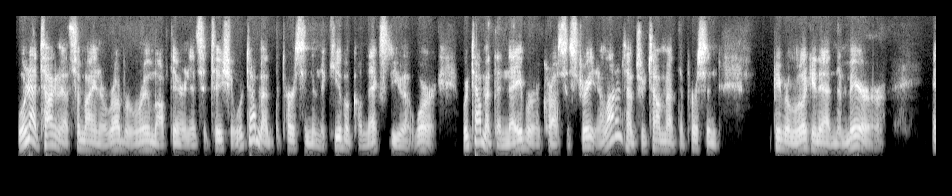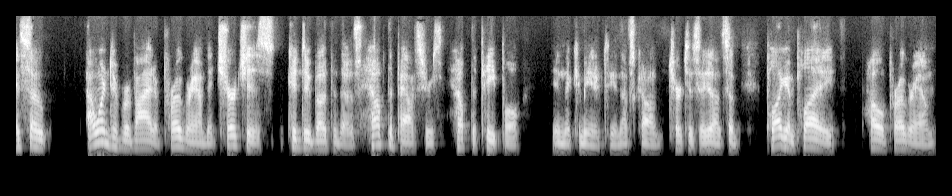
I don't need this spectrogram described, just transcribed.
We're not talking about somebody in a rubber room off there in an institution. We're talking about the person in the cubicle next to you at work. We're talking about the neighbor across the street. And a lot of times we're talking about the person people are looking at in the mirror. And so I wanted to provide a program that churches could do both of those help the pastors, help the people in the community. And that's called Churches. You know, it's a plug and play whole program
